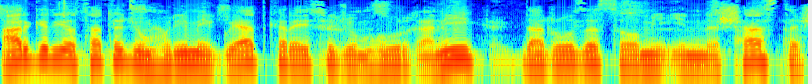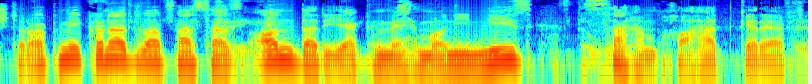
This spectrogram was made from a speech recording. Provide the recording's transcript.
ارگ ریاست جمهوری می‌گوید که رئیس جمهور غنی در روز سومی این نشست اشتراک می کند و پس از آن در یک مهمانی نیز سهم خواهد گرفت.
